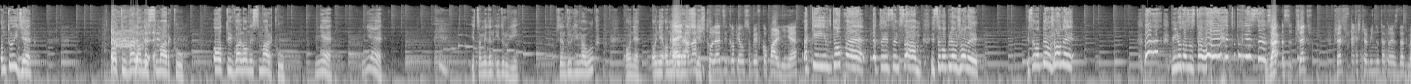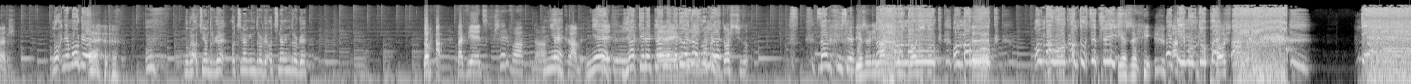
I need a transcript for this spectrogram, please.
On tu idzie! O ty walony smarku! O ty walony smarku! Nie! Nie! Jest tam jeden i drugi. Czy ten drugi ma łuk? O nie, o nie, on ma Ej, a nasi ścieżki. koledzy kopią sobie w kopalni, nie? A kij im w dupę! Ja tu jestem sam! Jestem oblężony! Jestem oblężony! Minuta została! Eee, tutaj jestem! Za, z, przed, przed jeszcze minuta to jest deathmatch. No nie mogę! Uff. Dobra, odcinam drogę, odcinam im drogę, odcinam im drogę. Dobra, tak więc przerwa na Nie, reklamy. Nie! Jakie reklamy, jak ja tutaj zaraz umrę! Dość, no, Zamknij się! jeżeli masz A, on ma dość, łuk! On ma E. łuk! On ma łuk! On tu chce przyjść! jeżeli A kij mu w dupę! dość, Nie!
